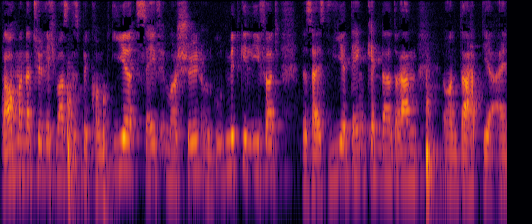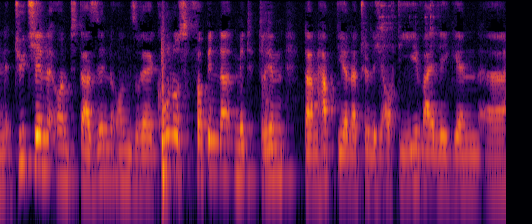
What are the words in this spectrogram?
braucht man natürlich was, das bekommt ihr safe immer schön und gut mitgeliefert. Das heißt, wir denken da dran und da habt ihr ein Tütchen und da sind unsere Konusverbinder mit drin. Dann habt ihr natürlich auch die jeweiligen äh,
